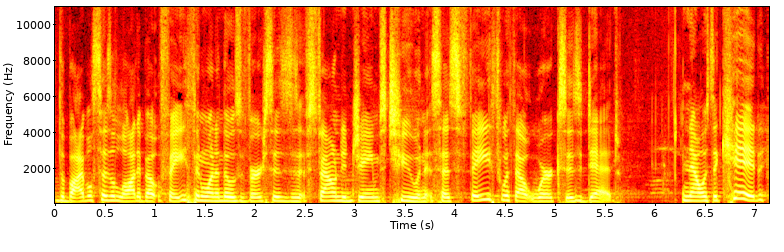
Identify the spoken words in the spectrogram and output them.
the Bible says a lot about faith, and one of those verses is found in James 2, and it says, Faith without works is dead. Now, as a kid,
